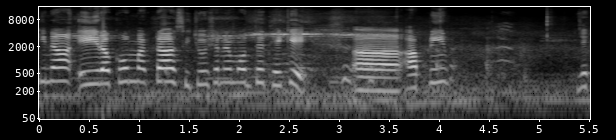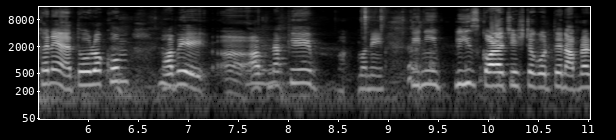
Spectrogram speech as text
কিনা এই রকম একটা সিচুয়েশনের মধ্যে থেকে আপনি যেখানে এত রকম ভাবে আপনাকে মানে তিনি প্লিজ করার চেষ্টা করতেন, আপনার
